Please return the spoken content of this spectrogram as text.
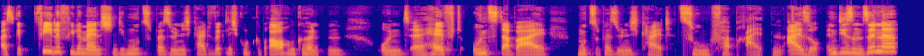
weil es gibt viele, viele Menschen, die Mut zur Persönlichkeit wirklich gut gebrauchen könnten und äh, helft uns dabei, Mut zur Persönlichkeit zu verbreiten. Also, in diesem Sinne,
